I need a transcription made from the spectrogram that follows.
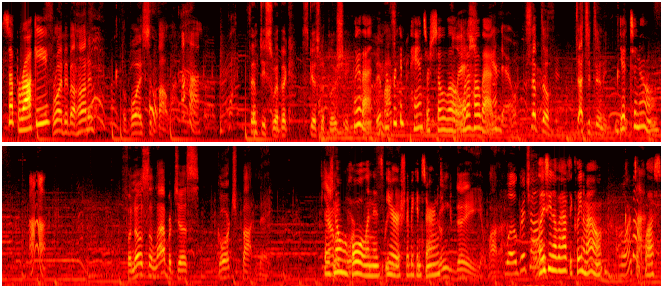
What's up, Rocky? Freud Behane, a voice of Bawa. Uh-huh. Femti Swibik, Skisna Plushi. Look at that. Her freaking pants are so low. What a hoe bag. Septo, Tachatuni. Get to know. Ah. Phenosa Labratus, Gorch Botne. There's no hole in his ear. Should I be concerned? Gungade Yawada. At Wogricha. least you never have to clean him out. It's a plus.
